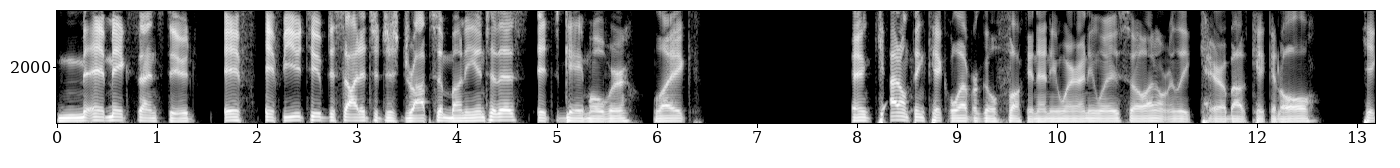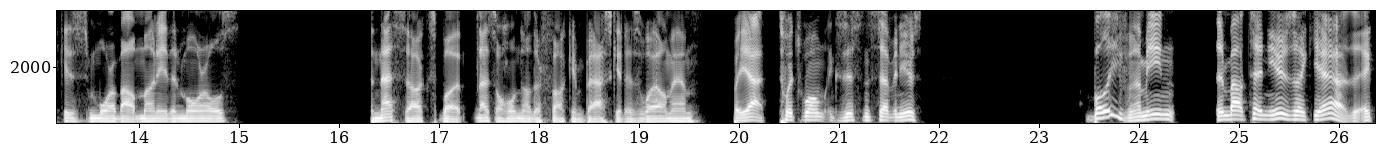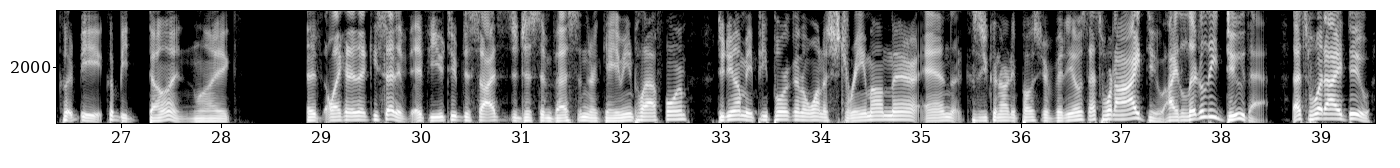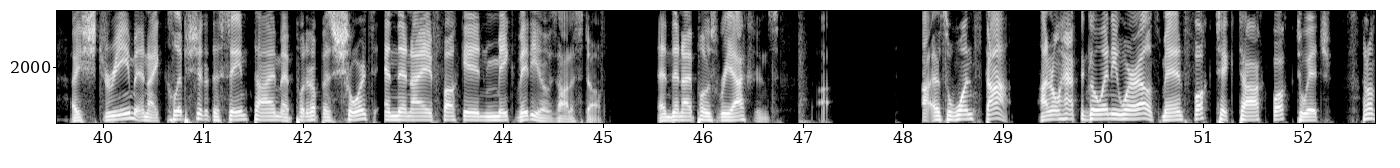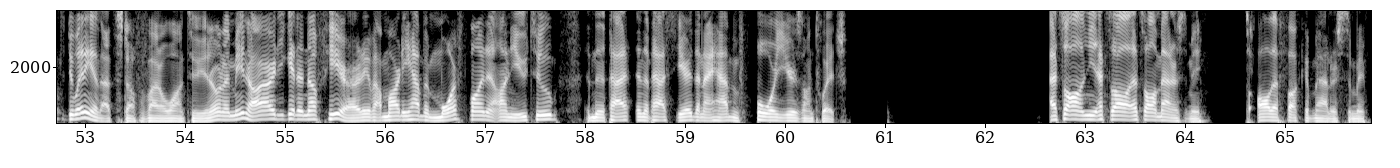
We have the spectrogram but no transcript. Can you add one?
It makes sense, dude. If if YouTube decided to just drop some money into this, it's game over. Like, and I don't think Kick will ever go fucking anywhere anyway. So I don't really care about Kick at all. Kick is more about money than morals, and that sucks. But that's a whole nother fucking basket as well, man. But yeah, Twitch won't exist in seven years. Believe I mean, in about ten years, like yeah, it could be it could be done. Like if like like you said, if, if YouTube decides to just invest in their gaming platform, do you know how many people are going to want to stream on there? And because you can already post your videos, that's what I do. I literally do that. That's what I do. I stream and I clip shit at the same time. I put it up as shorts, and then I fucking make videos out of stuff, and then I post reactions. Uh, it's a one stop. I don't have to go anywhere else, man. Fuck TikTok, fuck Twitch. I don't have to do any of that stuff if I don't want to. You know what I mean? I already get enough here. I I'm already having more fun on YouTube in the past in the past year than I have in four years on Twitch. That's all. That's all. That's all that matters to me. It's all that fucking matters to me.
